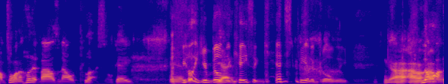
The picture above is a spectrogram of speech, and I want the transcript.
I'm talking 100 miles an hour plus. Okay. I feel like you're building yeah, a case against being a goalie. Yeah, I, I, No, I,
